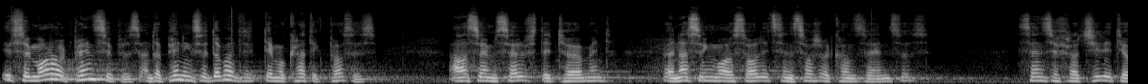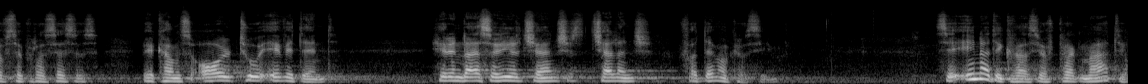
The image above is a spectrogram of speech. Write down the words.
If the moral principles underpinning the democratic process are themselves determined by nothing more solid than social consensus, then the fragility of the processes becomes all too evident. Herein lies a real challenge for democracy. The inadequacy of pragmatic,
